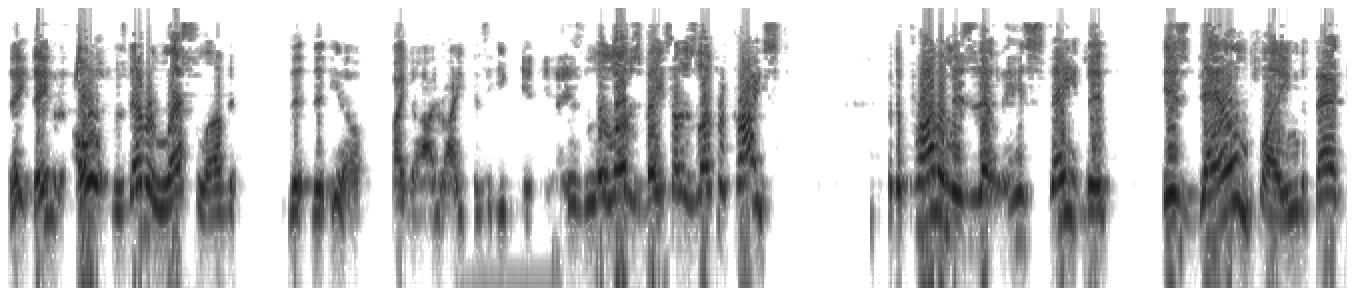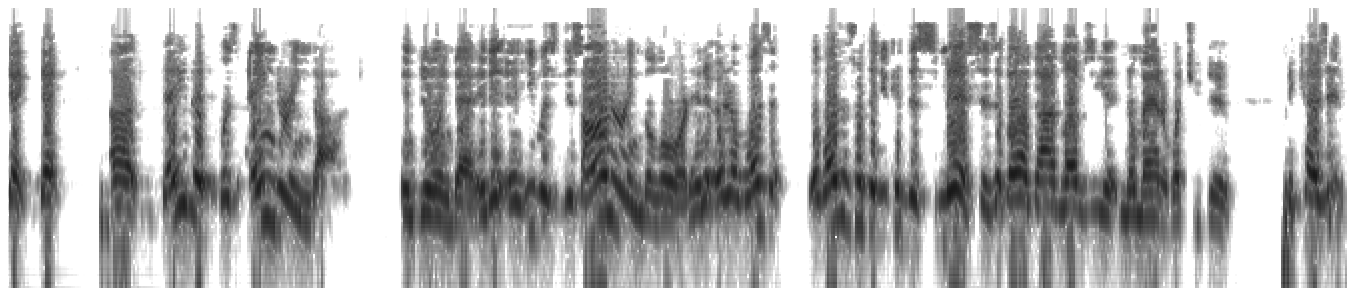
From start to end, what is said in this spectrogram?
they, David was never less loved you know, by God, right? Because he, his love is based on his love for Christ. But the problem is that his statement is downplaying the fact that, that, uh, David was angering God in doing that. And, it, and he was dishonoring the Lord. And it, and it wasn't, it wasn't something you could dismiss as, well, God loves you no matter what you do. Because it,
